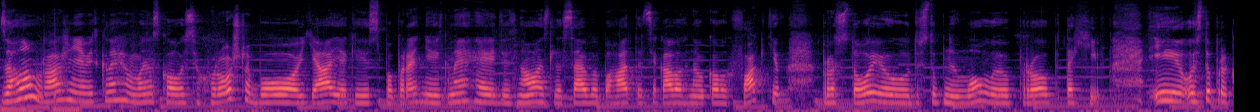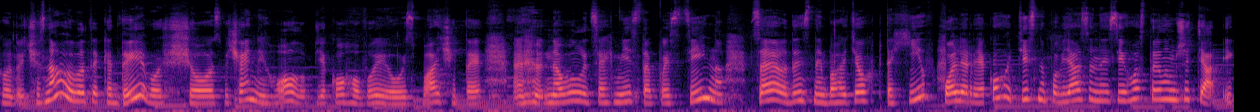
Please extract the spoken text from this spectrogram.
Загалом враження від книги в мене склалося хороше, бо я, як і з попередньої книги, дізналась для себе багато цікавих наукових фактів простою доступною мовою про птахів. І ось до прикладу, чи знали ви таке диво, що звичайний голуб, якого ви ось бачите е, на вулицях міста постійно, це один з найбагатьох птахів, колір якого тісно пов'язаний з його стилем життя і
